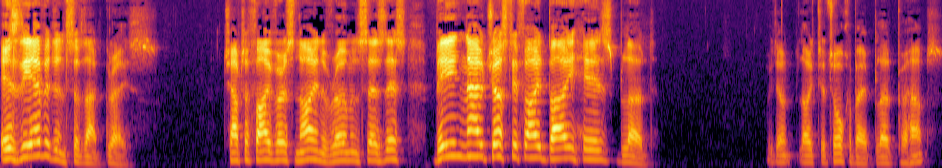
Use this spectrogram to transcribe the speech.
is the evidence of that grace. Chapter 5, verse 9 of Romans says this being now justified by his blood. We don't like to talk about blood, perhaps.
